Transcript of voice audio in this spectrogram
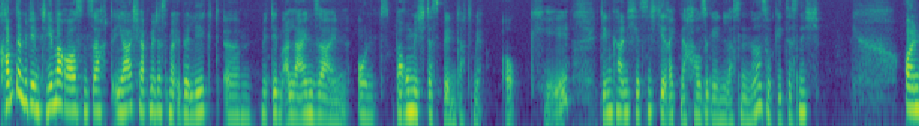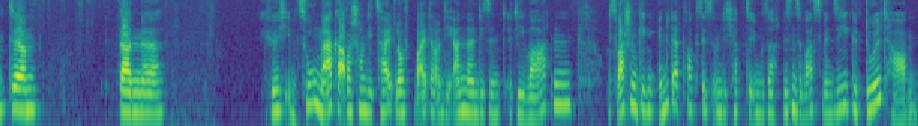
kommt er mit dem Thema raus und sagt, ja, ich habe mir das mal überlegt ähm, mit dem Alleinsein und warum ich das bin. Dachte ich mir, okay, den kann ich jetzt nicht direkt nach Hause gehen lassen. Ne? So geht das nicht. Und ähm, dann äh, höre ich ihm zu, merke aber schon, die Zeit läuft weiter und die anderen, die sind, die warten. Und es war schon gegen Ende der Praxis und ich habe zu ihm gesagt, wissen Sie was, wenn Sie Geduld haben,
